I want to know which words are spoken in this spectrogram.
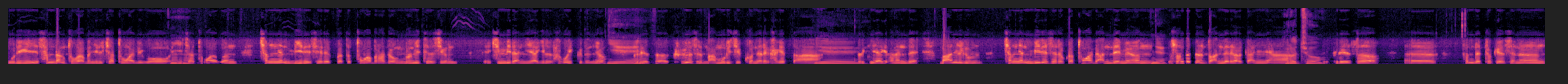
우리 3당 통합은 1차 통합이고 음흠. 2차 통합은 청년 미래 세력과 또 통합을 하도록 물밑에서 지금 긴밀한 이야기를 하고 있거든요. 예. 그래서 그것을 마무리 짓고 내려가겠다. 예. 그렇게 이야기를 하는데 만일 그 청년 미래 세력과 통합이 안 되면 네. 손 대표는 또 안 내려갈 거 아니냐. 그렇죠. 그래서 어, 손 대표께서는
